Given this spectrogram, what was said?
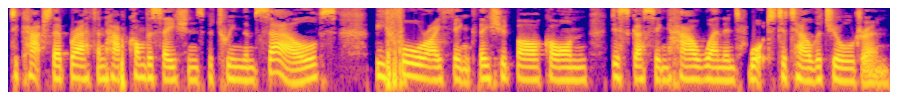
to catch their breath and have conversations between themselves before I think they should bark on discussing how, when and what to tell the children.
